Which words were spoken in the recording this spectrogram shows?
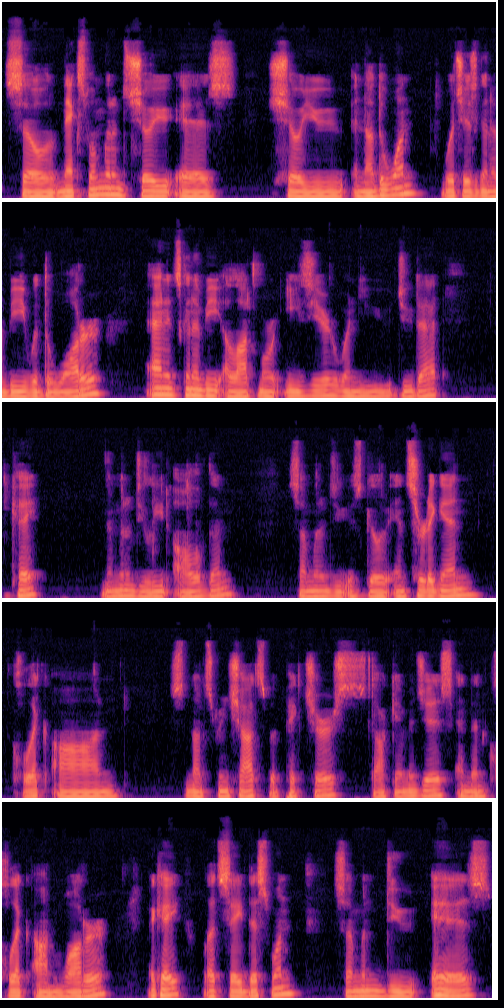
So next one I'm going to show you is show you another one which is going to be with the water and it's going to be a lot more easier when you do that okay? And I'm going to delete all of them. So I'm going to do is go to insert again click on not screenshots but pictures stock images and then click on water okay? Let's say this one. So I'm gonna do is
